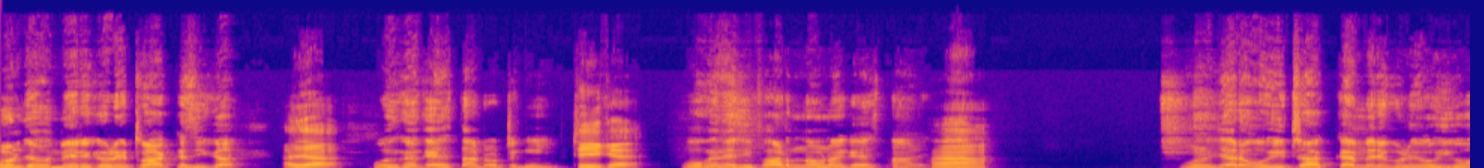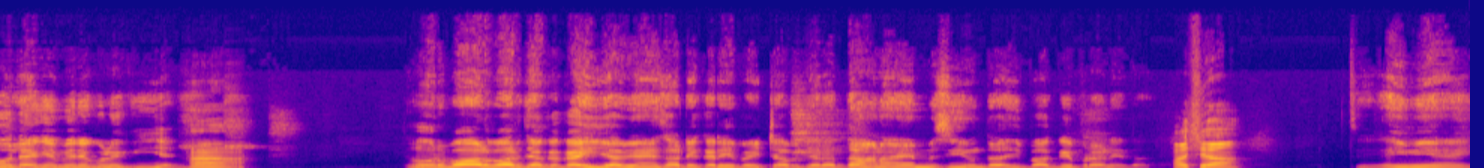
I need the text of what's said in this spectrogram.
ਹੁਣ ਜਦੋਂ ਮੇਰੇ ਕੋਲੇ ਟਰੱਕ ਸੀਗਾ ਅੱਛਾ। ਉਹਦੀਆਂ ਕਿਸ਼ਤਾਂ ਟੁੱਟ ਗਈਆਂ। ਠੀਕ ਹੈ। ਉਹ ਕਹਿੰਦੇ ਅਸੀਂ ਫੜਨ ਆਉਣਾ ਕਿਸ਼ਤਾਂ ਵਾਲੇ। ਹਾਂ। ਹੁਣ ਯਾਰ ਉਹੀ ਟਰੱਕ ਹੈ ਮੇਰੇ ਕੋਲੇ ਉਹੀ ਉਹ ਲੈ ਗਏ ਮੇਰੇ ਕੋਲੇ ਕੀ ਹੈ? ਹਾਂ। ਹੋਰ ਬਾਲ-ਬਾਰ ਜਾ ਘਕਾਈ ਜਾਵੇ ਐ ਸਾਡੇ ਘਰੇ ਬੈਠਾ ਵਿਚਾਰਾ ਦਾਣਾ ਐਮਸੀ ਹੁੰਦਾ ਸੀ ਬਾਗੇ ਪੁਰਾਣੇ ਦਾ। ਅੱਛਾ। ਤੇ ਐਵੇਂ ਐ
